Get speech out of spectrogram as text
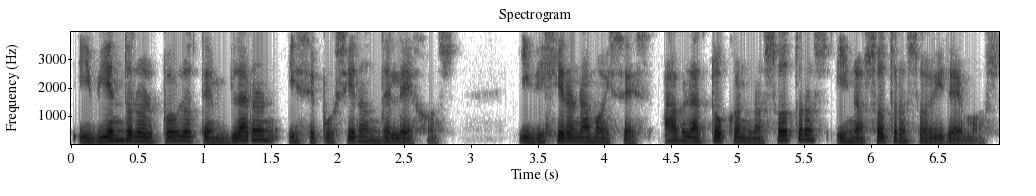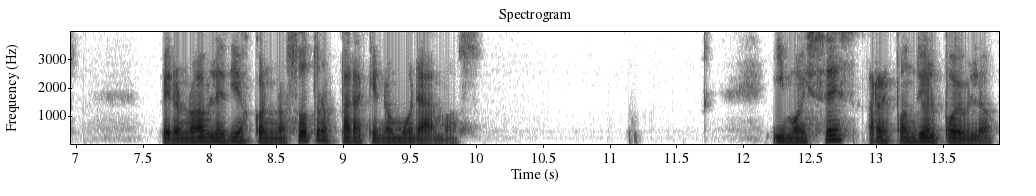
y viéndolo el pueblo temblaron y se pusieron de lejos, y dijeron a Moisés, Habla tú con nosotros y nosotros oiremos, pero no hable Dios con nosotros para que no muramos. Y Moisés respondió al pueblo,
